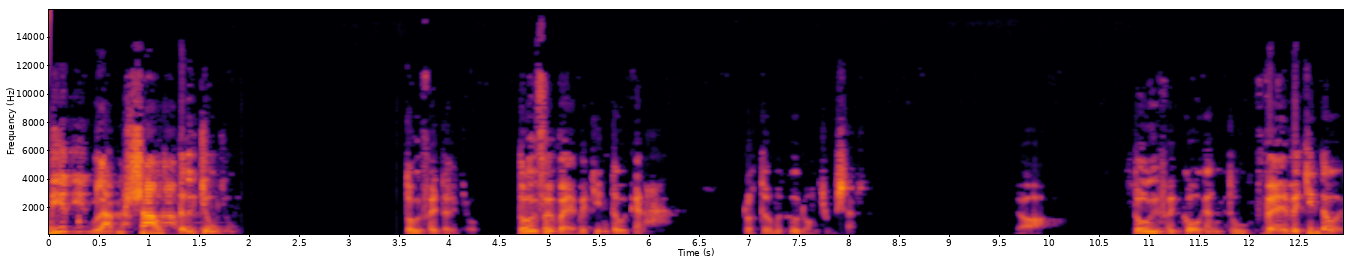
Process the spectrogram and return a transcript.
biết làm sao tự chủ. Tôi phải tự chủ. Tôi phải về với chính tôi cái đã rồi tôi mới cứu độ chúng sanh. Đó. Tôi phải cố gắng tu về với chính tôi,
